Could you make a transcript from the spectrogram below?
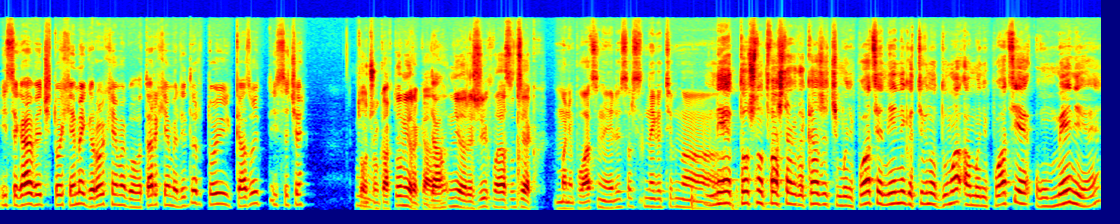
и сега вече той хем е герой, хем е главатар, хем е лидер, той казва и- сече. Точно както Мира каза. Да. Ние решихме, аз очаквах. Манипулация не е ли с негативна... Не, точно това щях да кажа, че манипулация не е негативна дума, а манипулация е умение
